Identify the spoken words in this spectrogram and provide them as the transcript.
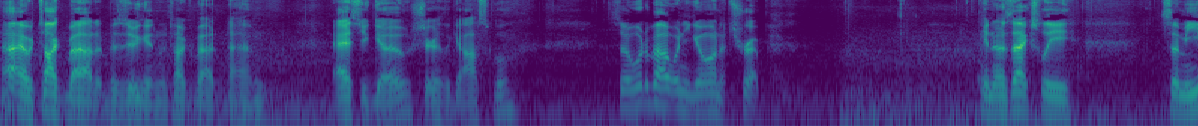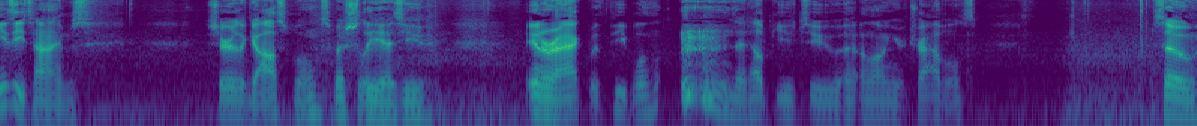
Hi, we talk about at we talk about um, as you go, share the gospel. So, what about when you go on a trip? You know, it's actually some easy times. Share the gospel, especially as you interact with people that help you to uh, along your travels. So,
